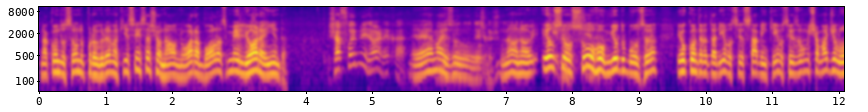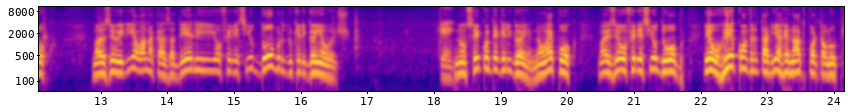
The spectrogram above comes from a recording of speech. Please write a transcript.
na condução do programa aqui, sensacional. No Hora Bolas, melhor ainda. Já foi melhor, né, cara? É, mas Não, o. não que eu. Não. Eu, se eu sou o Romildo Bolzan, eu contrataria, vocês sabem quem, vocês vão me chamar de louco. Mas eu iria lá na casa dele e oferecia o dobro do que ele ganha hoje. Quem? Não sei quanto é que ele ganha, não é pouco. Mas eu oferecia o dobro. Eu recontrataria Renato Portaluppi.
